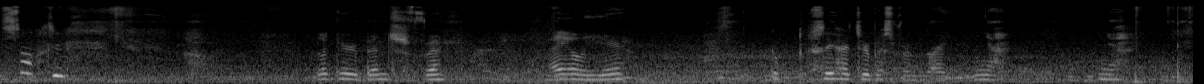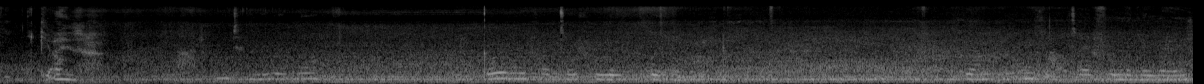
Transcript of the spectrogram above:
Sorry. Look your best friend. Hey over here. Go say hi to your best friend. Like, yeah. Yeah. Guys. Go in outside for me. Wait. Yeah, outside for a minute, guys.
